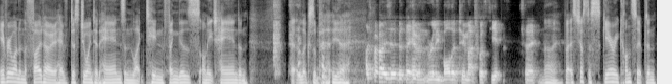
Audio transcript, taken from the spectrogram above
everyone in the photo have disjointed hands and like 10 fingers on each hand. And it looks a bit, yeah. I suppose that, but they haven't really bothered too much with yet. So No, but it's just a scary concept. And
